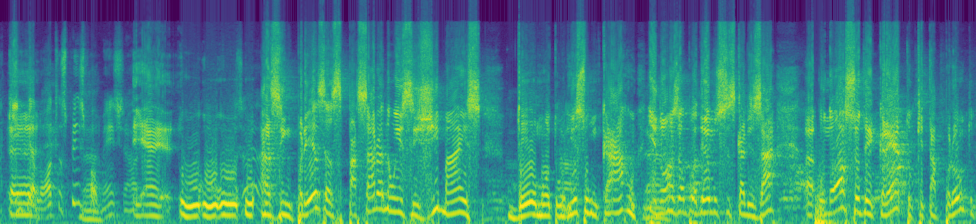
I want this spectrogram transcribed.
Aqui é, em Pelotas principalmente. É, né? é o, o, o, as empresas passaram a não exigir mais do motorista um carro e nós não podemos fiscalizar. Uh, o nosso decreto, que está pronto,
